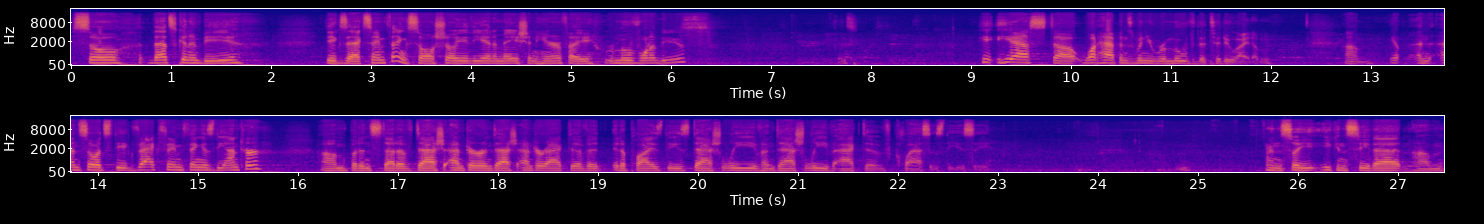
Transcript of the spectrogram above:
so that's going to be the exact same thing. So I'll show you the animation here. If I remove one of these. He, he asked uh, what happens when you remove the to-do item. Um, yep, and, and so it's the exact same thing as the enter, um, but instead of dash enter and dash enter active, it, it applies these dash leave and dash leave active classes that you see. And so you, you can see that um,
